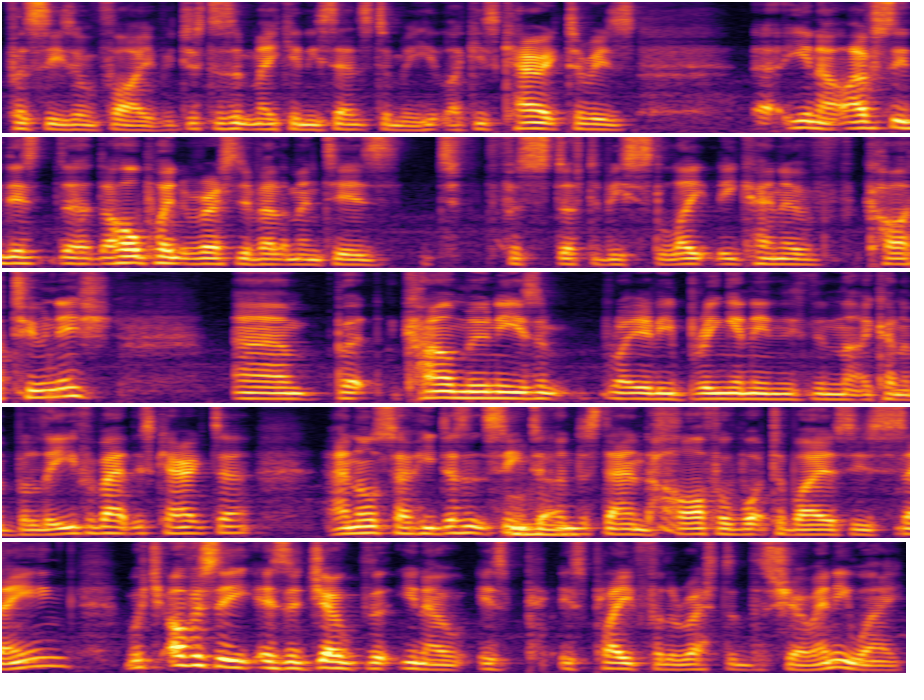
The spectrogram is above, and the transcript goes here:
for season five. It just doesn't make any sense to me. Like his character is, uh, you know, obviously this the the whole point of Arrested Development is t- for stuff to be slightly kind of cartoonish. Um, but Kyle Mooney isn't really bringing anything that I kind of believe about this character. And also, he doesn't seem mm-hmm. to understand half of what Tobias is saying, which obviously is a joke that you know is is played for the rest of the show anyway.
